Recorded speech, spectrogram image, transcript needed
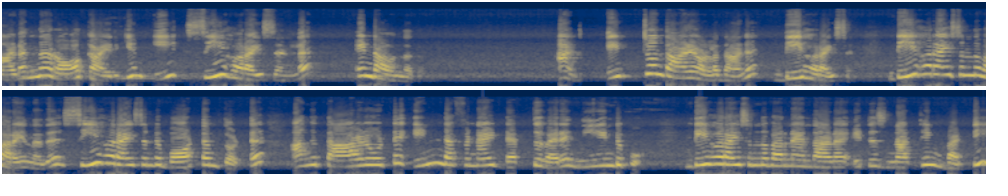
നടന്ന റോക്ക് ആയിരിക്കും ഈ സീ ഹൊറൈസണിൽ ഉണ്ടാവുന്നത് ആൻഡ് ഏറ്റവും താഴെ ഉള്ളതാണ് ഡി ഹൊറൈസൺ ഡി ഹൊറൈസൺ എന്ന് പറയുന്നത് സി ഹൊറൈസന്റെ ബോട്ടം തൊട്ട് അങ്ങ് താഴോട്ട് ഇൻഡെഫിനൈറ്റ് ഡെപ്ത് വരെ നീണ്ടു പോകും. ഡി ഹൊറൈസൺ എന്ന് പറഞ്ഞാൽ എന്താണ്? It is nothing but the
